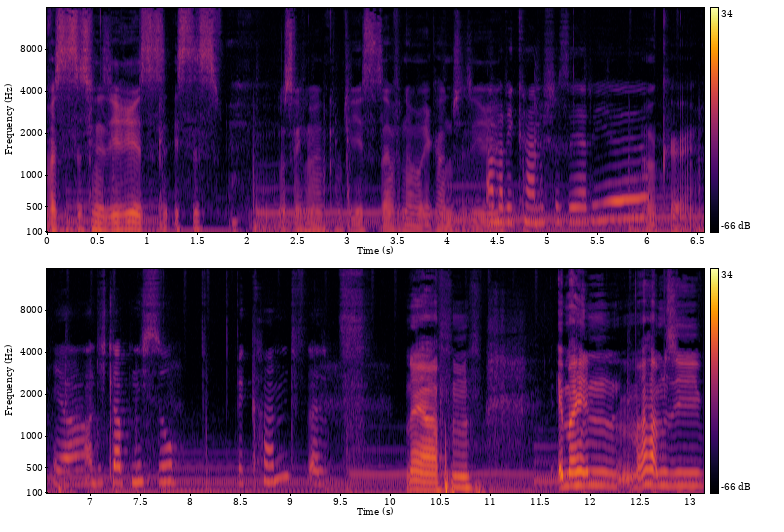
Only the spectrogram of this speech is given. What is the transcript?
was ist das für eine Serie? Ist, ist das. Was soll ich mal, kommt die? Ist das einfach eine amerikanische Serie? Amerikanische Serie. Okay. Ja, und ich glaube nicht so bekannt. Also, naja, hm. Immerhin haben sie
